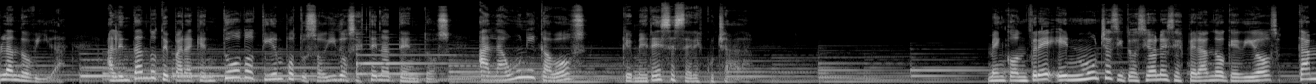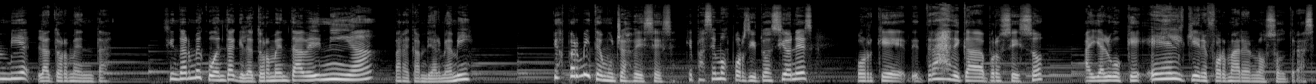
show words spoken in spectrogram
Hablando Vida, alentándote para que en todo tiempo tus oídos estén atentos a la única voz que merece ser escuchada. Me encontré en muchas situaciones esperando que Dios cambie la tormenta, sin darme cuenta que la tormenta venía para cambiarme a mí. Dios permite muchas veces que pasemos por situaciones porque detrás de cada proceso hay algo que Él quiere formar en nosotras,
